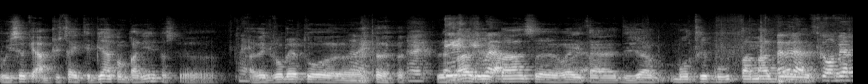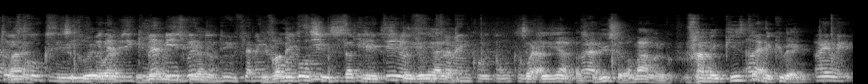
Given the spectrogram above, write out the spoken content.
Oui, c'est qu'en plus, tu as été bien accompagné parce que Ouais. avec Roberto euh, Ouais, ouais. là-bas, je voilà. pense, euh, ouais, il t'a déjà montré pas mal de. Ben voilà, parce que Roberto, il se trouve qu'il jouait de la musique cubaine, mais il jouait du, du flamenco, Du flamenco aussi, c'est ça qui était euh, génial. flamenco, donc C'est ça voilà. génial, parce que lui, c'est vraiment le flamenquiste, mais cubain. Oui, oui.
